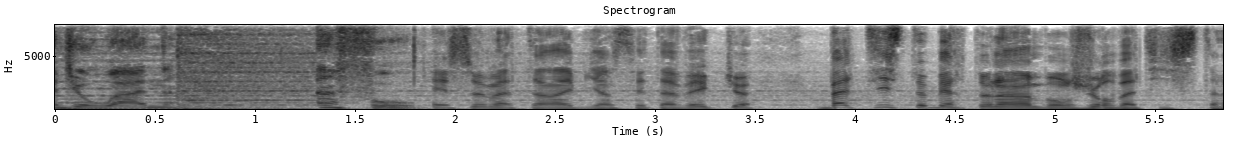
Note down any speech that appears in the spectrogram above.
Radio One, info. Et ce matin, eh bien, c'est avec Baptiste Berthelin. Bonjour Baptiste.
